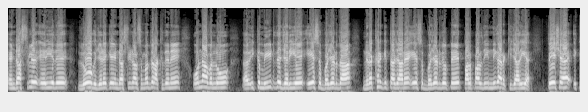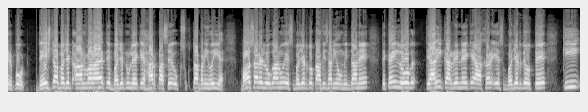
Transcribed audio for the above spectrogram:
ਇੰਡਸਟਰੀਅਲ ਏਰੀਆ ਦੇ ਲੋਕ ਜਿਹੜੇ ਕਿ ਇੰਡਸਟਰੀ ਨਾਲ ਸੰਬੰਧ ਰੱਖਦੇ ਨੇ, ਉਹਨਾਂ ਵੱਲੋਂ ਇੱਕ ਮੀਟ ਦੇ ਜ਼ਰੀਏ ਇਸ ਬਜਟ ਦਾ ਨਿਰੀਖਣ ਕੀਤਾ ਜਾ ਰਿਹਾ ਹੈ। ਇਸ ਬਜਟ ਦੇ ਉੱਤੇ ਪਲ-ਪਲ ਦੀ ਨਿਗਾਹ ਰੱਖੀ ਜਾ ਰਹੀ ਹੈ। ਪੇਸ਼ ਹੈ ਇੱਕ ਰਿਪੋਰਟ। ਦੇਸ਼ ਦਾ ਬਜਟ ਆਉਣ ਵਾਲਾ ਹੈ ਤੇ ਬਜਟ ਨੂੰ ਲੈ ਕੇ ਹਰ ਪਾਸੇ ਉਤਸੁਕਤਾ ਬਣੀ ਹੋਈ ਹੈ। ਬਹੁਤ ਸਾਰੇ ਲੋਕਾਂ ਨੂੰ ਇਸ ਬਜਟ ਤੋਂ ਕਾਫੀ ਸਾਰੀਆਂ ਉਮੀਦਾਂ ਨੇ ਤੇ ਕਈ ਲੋਕ ਤਿਆਰੀ ਕਰ ਰਹੇ ਨੇ ਕਿ ਆਖਰ ਇਸ ਬਜਟ ਦੇ ਉੱਤੇ ਕੀ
